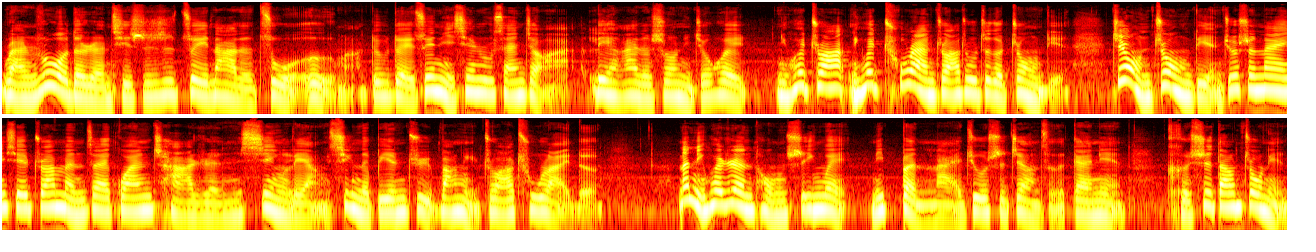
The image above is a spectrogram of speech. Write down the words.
软弱的人其实是最大的作恶嘛，对不对？所以你陷入三角恋爱的时候，你就会你会抓，你会突然抓住这个重点。这种重点就是那一些专门在观察人性、两性的编剧帮你抓出来的。那你会认同，是因为你本来就是这样子的概念。可是当重点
